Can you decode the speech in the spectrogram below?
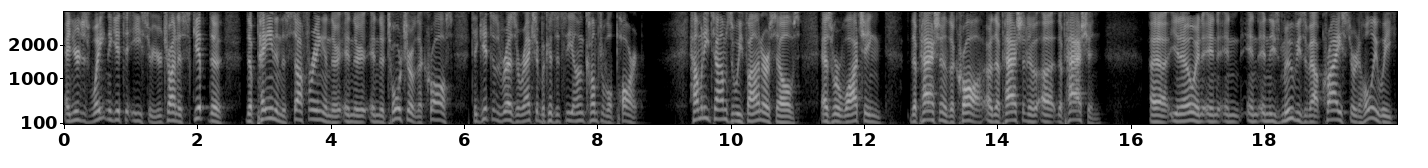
And you're just waiting to get to Easter. You're trying to skip the, the pain and the suffering and the, and, the, and the torture of the cross to get to the resurrection because it's the uncomfortable part. How many times do we find ourselves as we're watching the passion of the cross or the passion of uh, the passion uh, you know, in, in, in, in, in these movies about Christ during Holy Week.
